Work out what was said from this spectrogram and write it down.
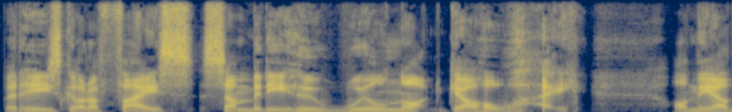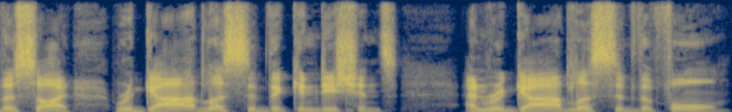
but he's got to face somebody who will not go away on the other side, regardless of the conditions and regardless of the form.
